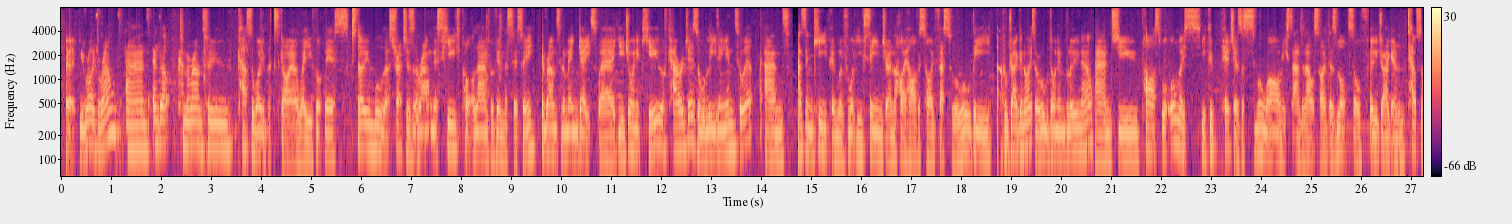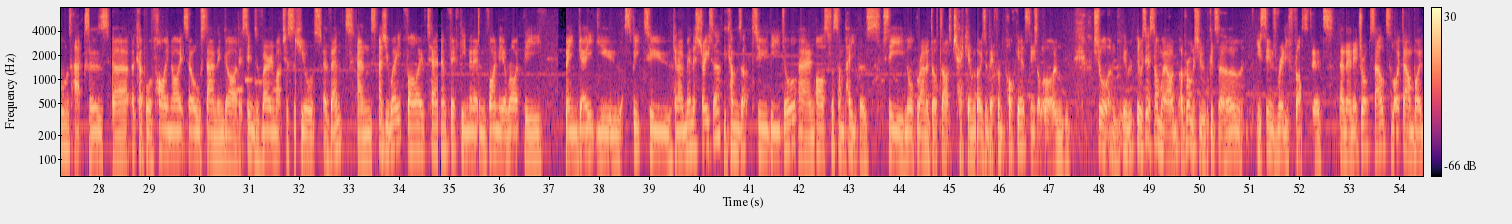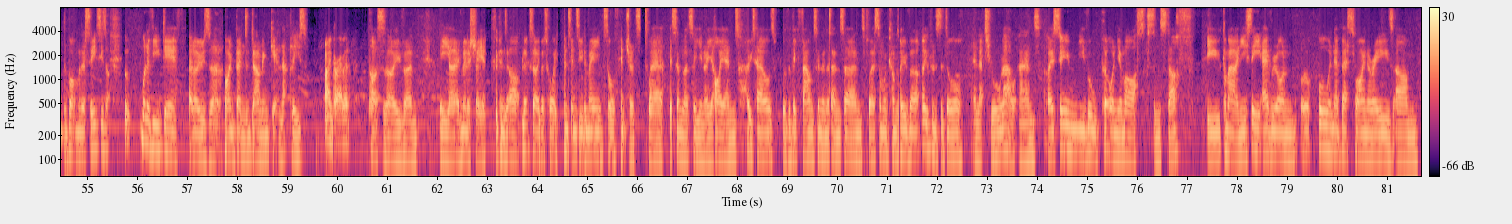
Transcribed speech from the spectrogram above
But you ride around and end up coming around to Castle Obarskyr, where you've got this stone wall that stretches around this huge plot of land within the city, around to the main gates, where you join a queue of carriages all leading into it. And as in keeping with what you've seen during the High Harvest Harvesttide Festival, all the Purple Dragonites are all done in blue now, and you pass what almost you could picture as a small army standing outside. There's lots of blue dragon tail axes, uh, a couple of high knights are all standing guard. It seems very much a secured event. And as you wait 5, 10, 15 minutes and finally arrive the main gate, you speak to an administrator who comes up to the door and asks for some papers. See Lord Branador starts checking loads of different pockets. He's like, oh, um, sure, um, it, it was here somewhere, I, I promise you, good sir. He seems really flustered. And then it drops out to like down by the bottom of the seats. He's like, one of you dear fellows, uh, mind bending down and getting that, please I grab it. passes it over, and the uh, administrator opens it up, looks over twice, into the main sort of entrance where it's similar to you know your high-end hotels with a big fountain in the centre, and where someone comes over, opens the door, and lets you all out. And I assume you've all put on your masks and stuff. You come out and you see everyone all in their best fineries. Um,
